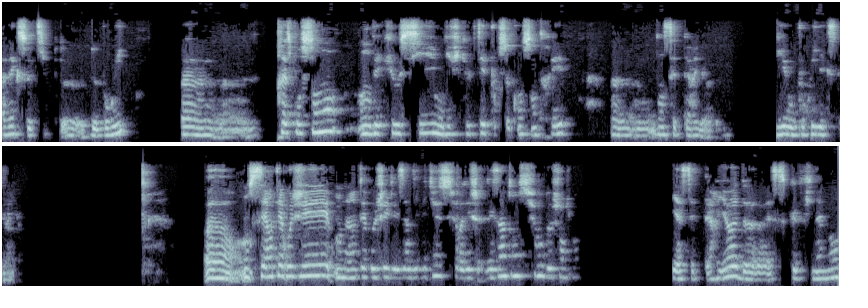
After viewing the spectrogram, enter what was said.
avec ce type de, de bruit. 13% ont vécu aussi une difficulté pour se concentrer dans cette période liée au bruit extérieur. Euh, on s'est interrogé, on a interrogé les individus sur les, intentions de changement. Et à cette période, euh, est-ce que finalement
